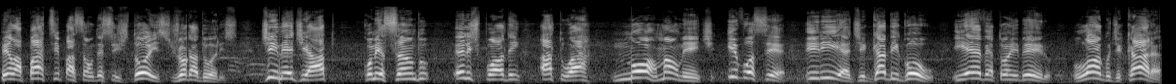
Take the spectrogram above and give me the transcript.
pela participação desses dois jogadores de imediato, começando, eles podem atuar normalmente. E você iria de Gabigol e Everton Ribeiro logo de cara?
